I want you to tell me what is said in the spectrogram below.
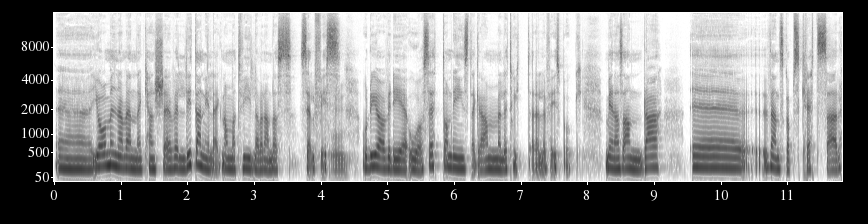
Eh, jag och mina vänner kanske är väldigt angelägna om att vi gillar varandras selfies. Mm. Och då gör vi det oavsett om det är Instagram eller Twitter eller Facebook. Medan andra eh, vänskapskretsar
